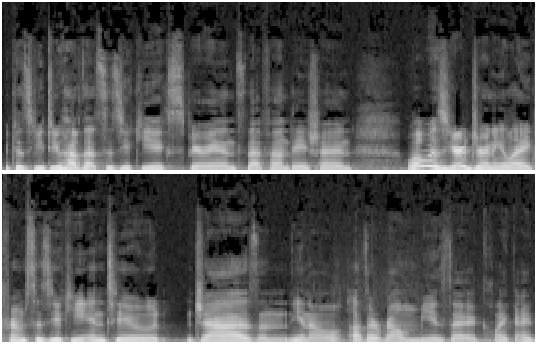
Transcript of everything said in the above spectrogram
because you do have that Suzuki experience, that foundation. What was your journey like from Suzuki into jazz and you know other realm music? Like I,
